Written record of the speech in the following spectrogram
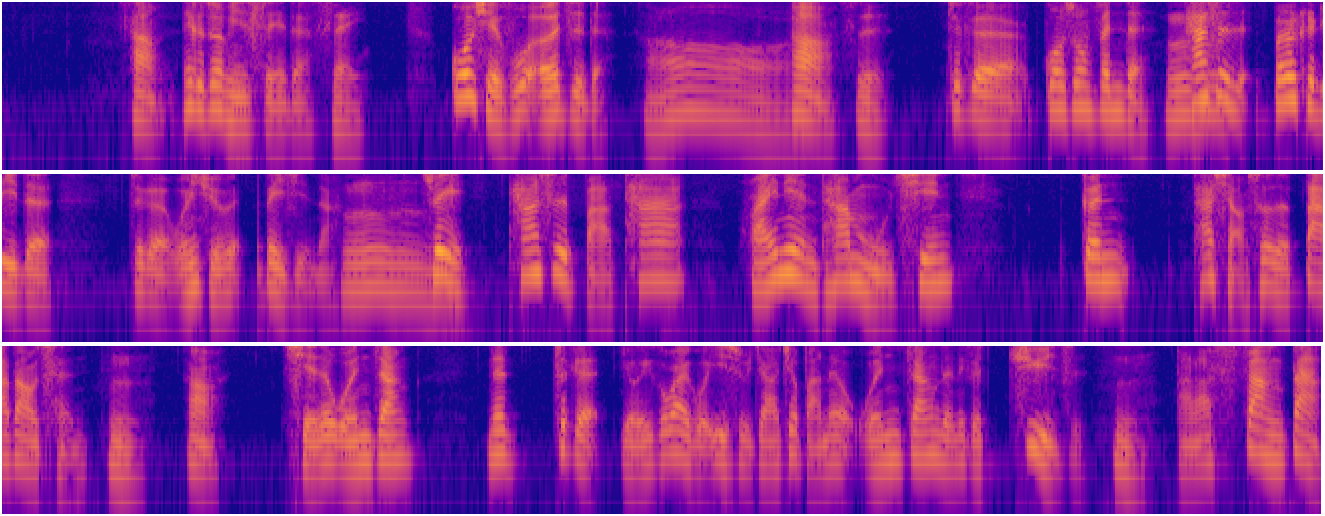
好，那个作品是谁的？谁？郭雪芙儿子的哦。啊，是这个郭松芬的，嗯、他是 Berkeley 的这个文学背景、啊，嗯哼，所以他是把他怀念他母亲跟他小时候的大道城，嗯啊写的文章。那这个有一个外国艺术家就把那个文章的那个句子，嗯，把它放大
